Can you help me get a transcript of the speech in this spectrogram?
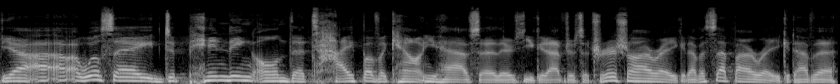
Yeah, I, I- will say, depending on the type of account you have, so there's you could have just a traditional IRA, you could have a SEP IRA, you could have a,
